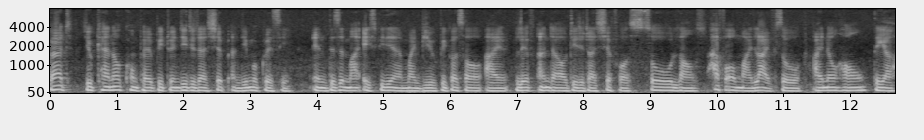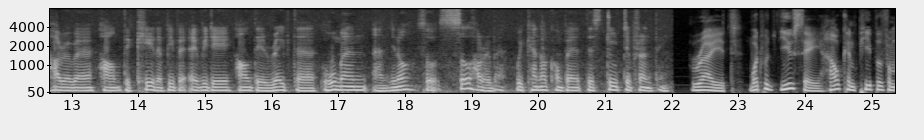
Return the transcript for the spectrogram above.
but you cannot compare between dictatorship and democracy. And this is my experience and my view because I lived under dictatorship for so long, half of my life. So I know how they are horrible, how they kill the people every day, how they rape the woman, and you know, so so horrible. We cannot compare these two different things. Right. What would you say? How can people from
